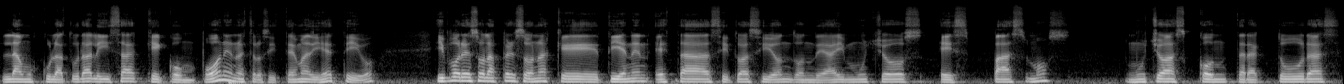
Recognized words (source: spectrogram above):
la musculatura lisa que compone nuestro sistema digestivo y por eso las personas que tienen esta situación donde hay muchos espasmos, muchas contracturas,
